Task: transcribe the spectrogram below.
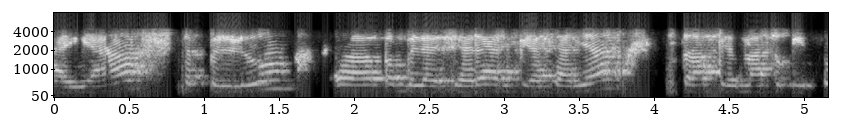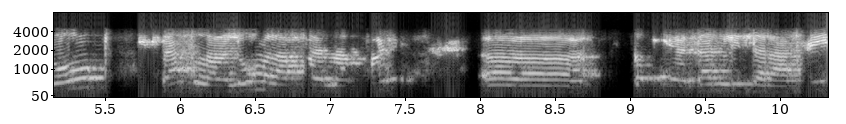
Raya sebelum uh, pembelajaran biasanya setelah dia masuk itu kita selalu melaksanakan uh, kegiatan literasi,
